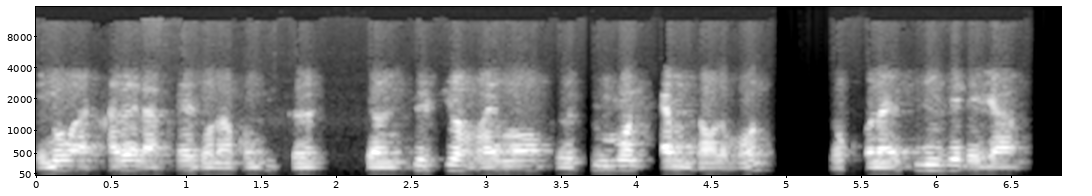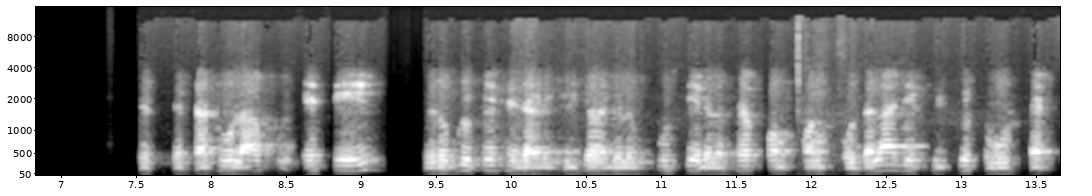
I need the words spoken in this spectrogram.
Et nous, à travers la fraise, on a compris que c'est une culture vraiment que tout le monde aime dans le monde. Donc, on a utilisé déjà cet atout-là pour essayer de regrouper ces agriculteurs et de le pousser, de le faire comprendre qu'au-delà des cultures que vous faites,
